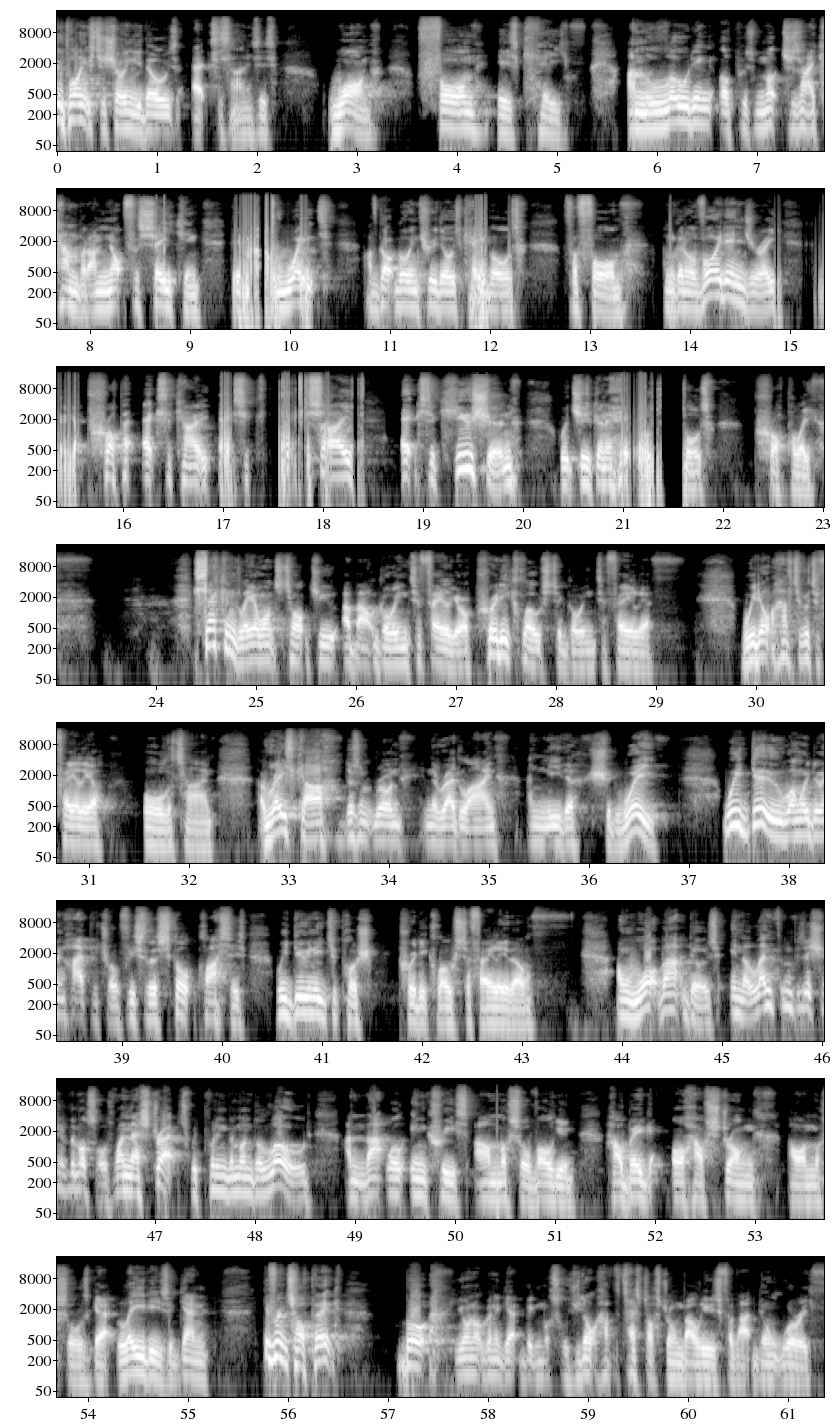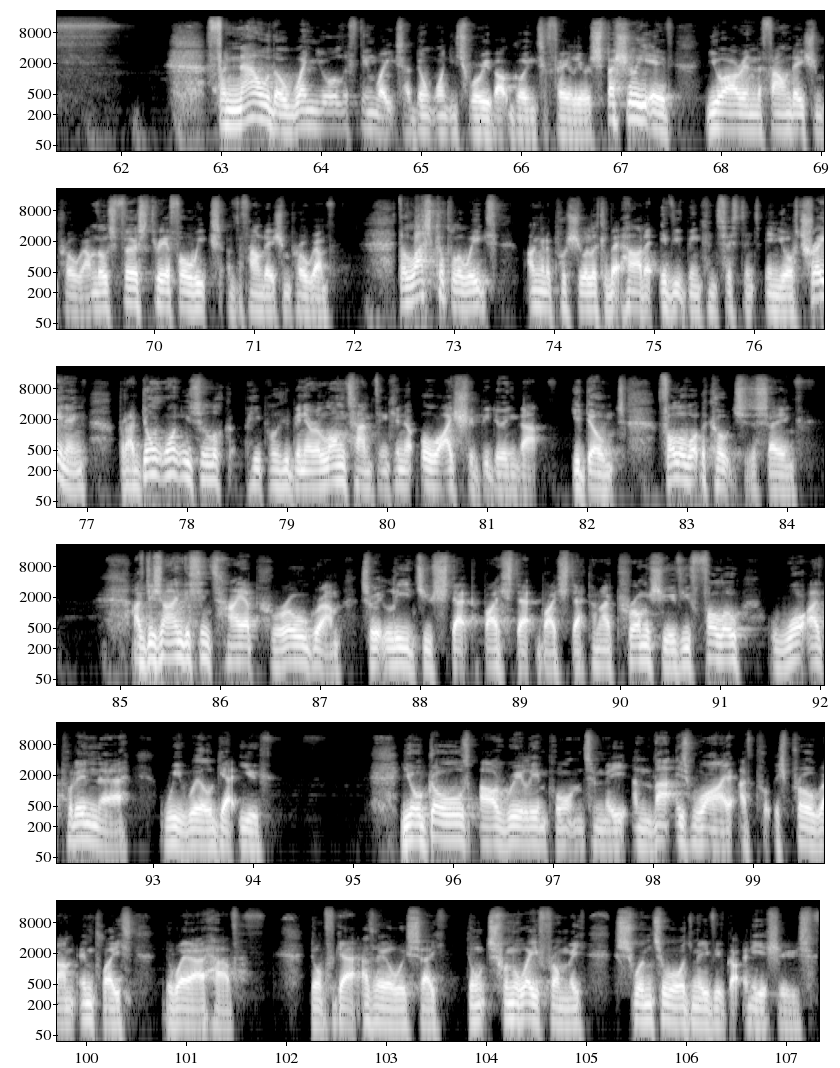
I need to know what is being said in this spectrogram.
Two points to showing you those exercises. One, form is key. I'm loading up as much as I can, but I'm not forsaking the amount of weight I've got going through those cables for form. I'm going to avoid injury, get proper exercise, execution, which is going to hit those balls properly. Secondly, I want to talk to you about going to failure or pretty close to going to failure. We don't have to go to failure all the time. A race car doesn't run in the red line and neither should we. We do when we're doing hypertrophy, so the sculpt classes, we do need to push pretty close to failure though. And what that does in the lengthened position of the muscles, when they're stretched, we're putting them under load and that will increase our muscle volume, how big or how strong our muscles get. Ladies, again, different topic, but you're not going to get big muscles. You don't have the testosterone values for that. Don't worry. For now, though, when you're lifting weights, I don't want you to worry about going to failure, especially if you are in the foundation program, those first three or four weeks of the foundation program. The last couple of weeks, I'm going to push you a little bit harder if you've been consistent in your training, but I don't want you to look at people who've been here a long time thinking, oh, I should be doing that. You don't. Follow what the coaches are saying. I've designed this entire program so it leads you step by step by step. And I promise you, if you follow what I've put in there, we will get you. Your goals are really important to me. And that is why I've put this program in place the way I have. Don't forget, as I always say, don't swim away from me. Swim towards me if you've got any issues.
